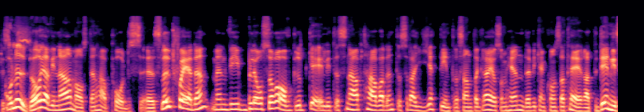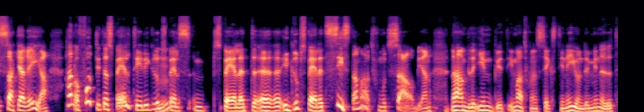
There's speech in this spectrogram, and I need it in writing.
Precis. Och nu börjar vi närma oss den här podds eh, slutskede, men vi blåser av Grupp G lite snabbt. Här var det inte sådär jätteintressanta grejer som hände. Vi kan konstatera att Dennis Zakaria, han har fått lite speltid i mm. gruppspelsspelet, mm. eh, i gruppspelets sista match mot Serbien, när han blev inbytt i matchens 69 minut.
